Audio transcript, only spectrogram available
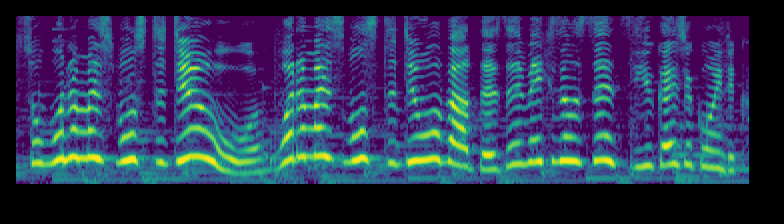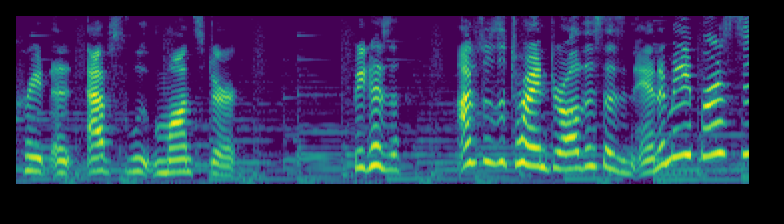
So what am I supposed to do? What am I supposed to do about this? It makes no sense. You guys are going to create an absolute monster. Because I'm supposed to try and draw this as an anime person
